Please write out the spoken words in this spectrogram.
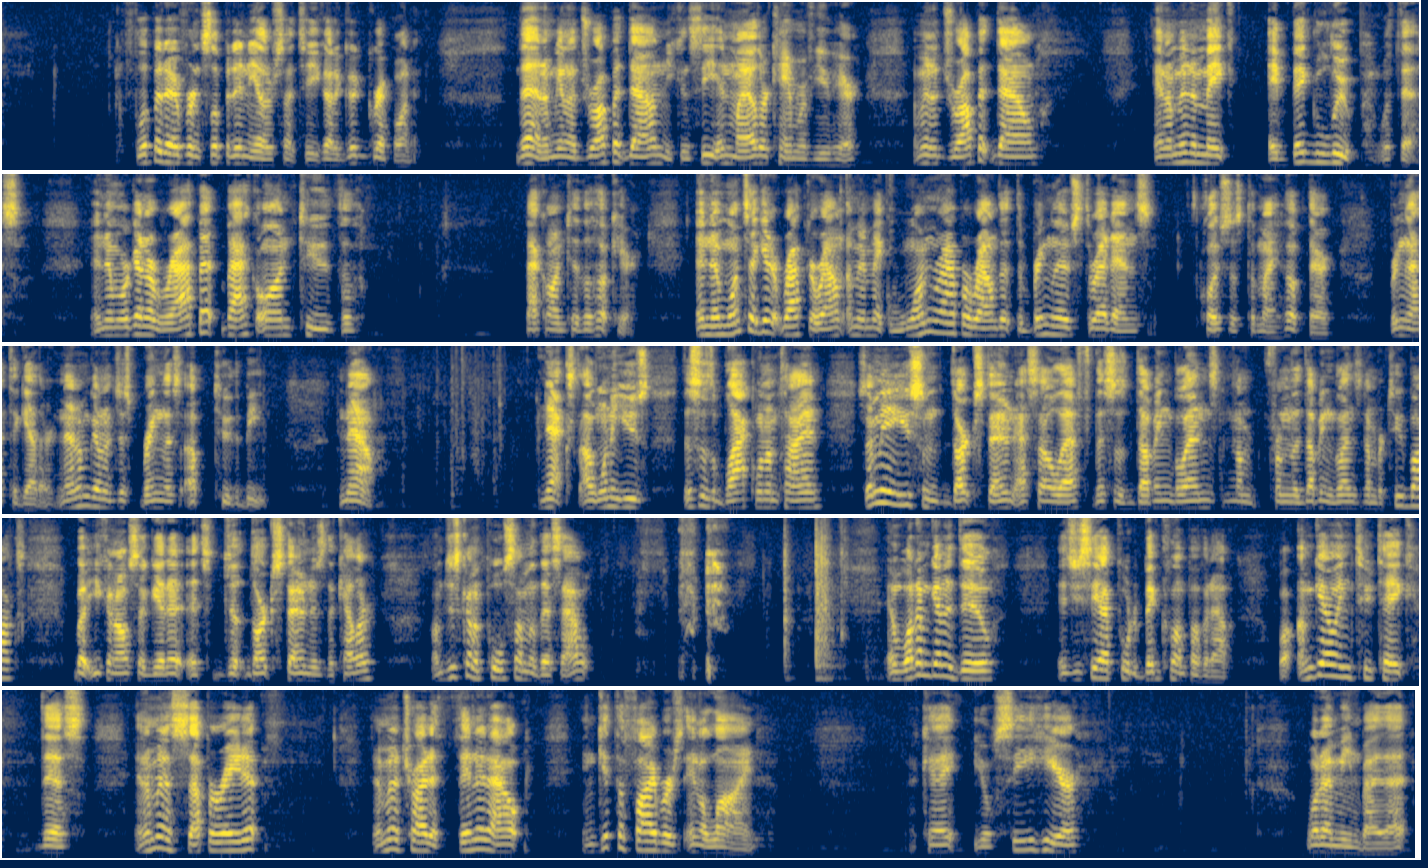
flip it over and slip it in the other side so you got a good grip on it. Then I'm going to drop it down. You can see in my other camera view here. I'm going to drop it down and I'm going to make a big loop with this. And then we're going to wrap it back onto the back onto the hook here. And then once I get it wrapped around, I'm going to make one wrap around it to bring those thread ends closest to my hook there. Bring that together. And then I'm going to just bring this up to the bead. Now, next, I want to use, this is a black one I'm tying. So I'm going to use some Dark Stone SLF. This is Dubbing Blends from the Dubbing Blends number 2 box. But you can also get it. It's Dark Stone is the color. I'm just going to pull some of this out. And what I'm going to do is you see I pulled a big clump of it out. Well, I'm going to take this and I'm going to separate it. And I'm going to try to thin it out and get the fibers in a line. Okay, you'll see here what I mean by that.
